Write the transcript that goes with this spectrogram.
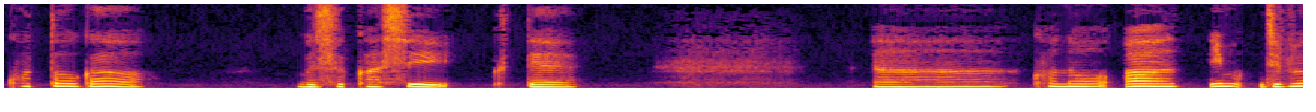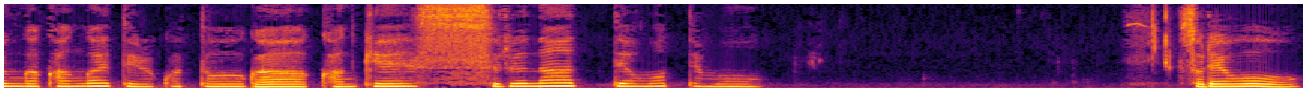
ことが難しくてあこのあ今自分が考えてることが関係するなって思ってもそれを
